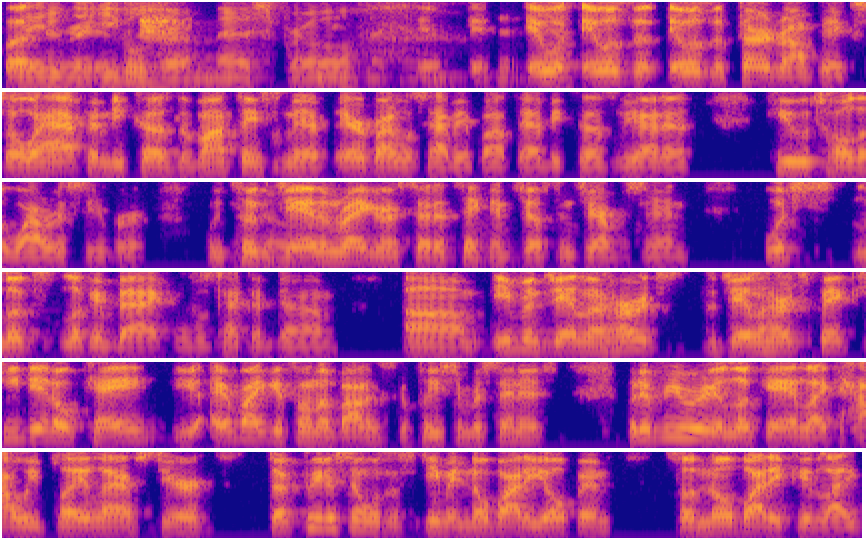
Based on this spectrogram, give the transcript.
But Dude, the right. Eagles are a mess, bro. it, it, it, was it was the it was the third round pick. So what happened because Devontae Smith, everybody was happy about that because we had a huge hole at wide receiver. We took Yeah. Jalen Reagor instead of taking Justin Jefferson, which looks looking back was heck of dumb. Um, even Jalen Hurts, the Jalen Hurts pick, he did okay. Everybody gets on about his completion percentage, but if you really look at like how he played last year, Doug Pederson wasn't scheming nobody open, so nobody could like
